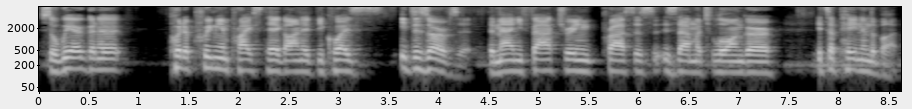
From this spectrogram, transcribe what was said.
So we are gonna put a premium price tag on it because it deserves it. The manufacturing process is that much longer. It's a pain in the butt.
